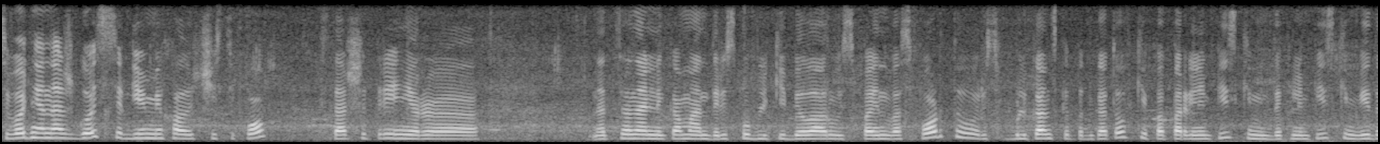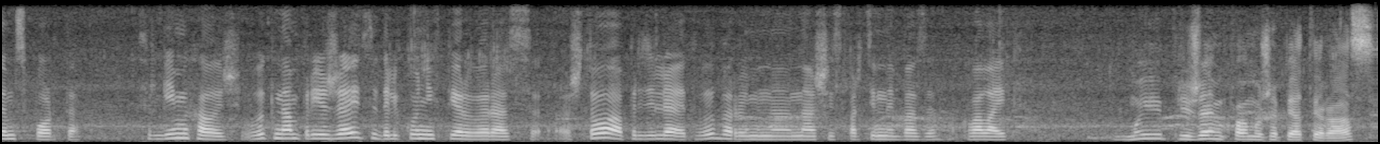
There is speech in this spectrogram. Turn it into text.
Сегодня наш гость Сергей Михайлович Чистяков, старший тренер э, национальной команды Республики Беларусь по инваспорту, республиканской подготовке по паралимпийским и дефлимпийским видам спорта. Сергей Михайлович, вы к нам приезжаете далеко не в первый раз. Что определяет выбор именно нашей спортивной базы «Аквалайф»? Мы приезжаем к вам уже пятый раз.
